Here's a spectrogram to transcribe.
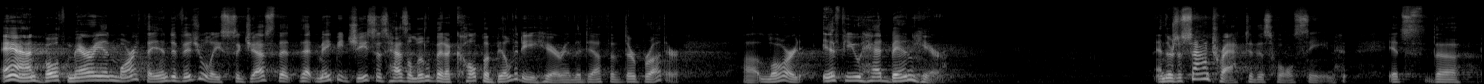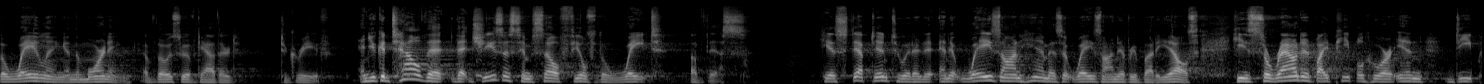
And both Mary and Martha individually suggest that, that maybe Jesus has a little bit of culpability here in the death of their brother. Uh, Lord, if you had been here. And there's a soundtrack to this whole scene it's the, the wailing and the mourning of those who have gathered to grieve. And you can tell that, that Jesus himself feels the weight of this. He has stepped into it and, it and it weighs on him as it weighs on everybody else. He's surrounded by people who are in deep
